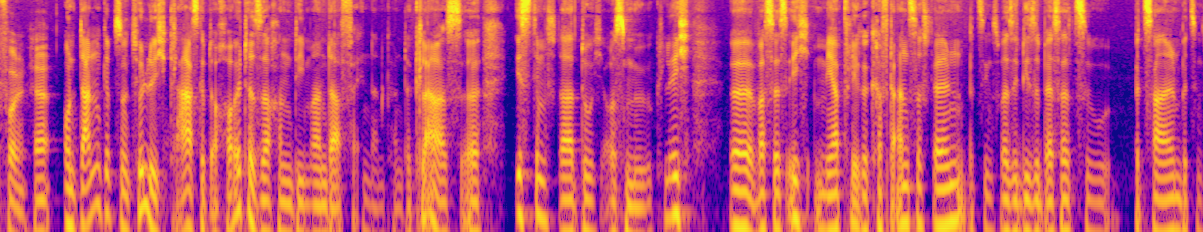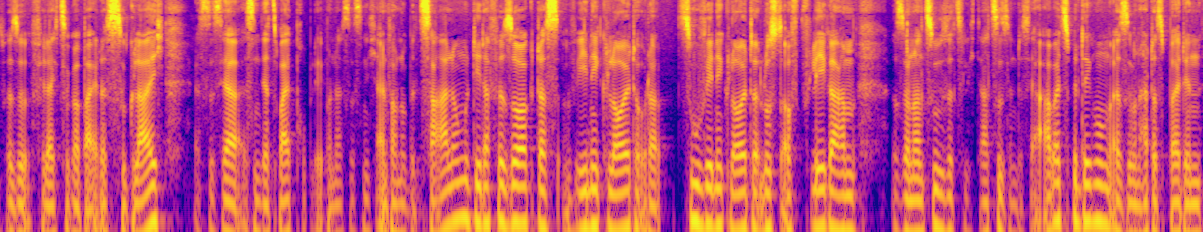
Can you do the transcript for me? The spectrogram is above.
Voll, ja. Und dann gibt es natürlich, klar, es gibt auch heute Sachen, die man da verändern könnte. Klar, es äh, ist dem Staat durchaus möglich, äh, was weiß ich, mehr Pflegekräfte anzustellen, beziehungsweise diese besser zu bezahlen, beziehungsweise vielleicht sogar beides zugleich. Es ist ja, es sind ja zwei Probleme. Und es ist nicht einfach nur Bezahlung, die dafür sorgt, dass wenig Leute oder zu wenig Leute Lust auf Pflege haben, sondern zusätzlich dazu sind es ja Arbeitsbedingungen. Also man hat das bei den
